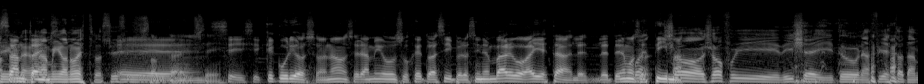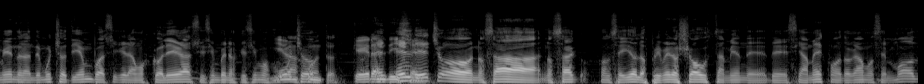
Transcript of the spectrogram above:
llama sí, un, amigo nuestro, sí, sí, sí. Eh, sí. sí, sí, qué curioso, ¿no? Ser amigo de un sujeto así, pero sin embargo, ahí está, le, le tenemos Bueno, estima. Yo, yo fui DJ y tuve una fiesta también durante mucho tiempo, así que éramos colegas y siempre nos quisimos Iban mucho. juntos. Qué gran Él, DJ. él, de hecho, nos ha, nos ha conseguido los primeros shows también de, de Siamés cuando tocábamos en Mod,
